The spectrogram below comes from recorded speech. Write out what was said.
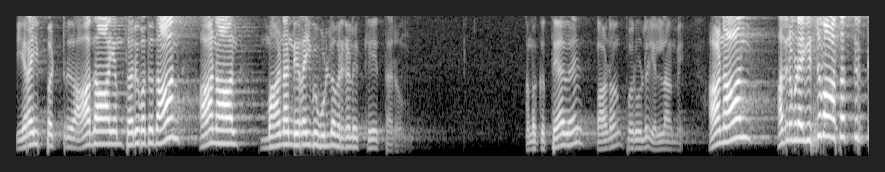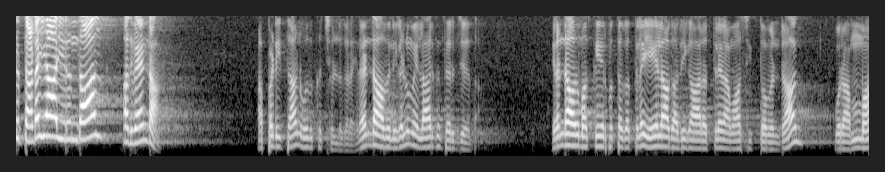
இறைப்பற்று ஆதாயம் தருவதுதான் ஆனால் மன நிறைவு உள்ளவர்களுக்கே தரும். நமக்கு தேவை பணம் பொருள் எல்லாமே. ஆனால் அது நம்முடைய விசுவாசத்திற்கு தடையா இருந்தால் அது வேண்டாம். அப்படித்தான் ஒதுக்க சொல்லுகிறேன் இரண்டாவது நிகழ்வும் எல்லாருக்கும் தெரிஞ்சதுதான். இரண்டாவது மக்கையர் புத்தகத்தில் ஏழாவது அதிகாரத்தில் நாம் வாசித்தோம் என்றால் ஒரு அம்மா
